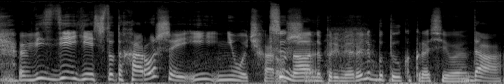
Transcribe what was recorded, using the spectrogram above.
Везде есть что-то хорошее и не очень хорошее. Цена, например, или бутылка красивая. Да,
